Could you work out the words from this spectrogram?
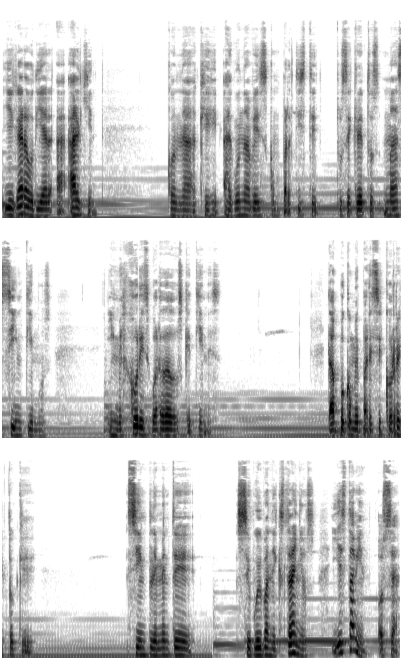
llegar a odiar a alguien con la que alguna vez compartiste tus secretos más íntimos y mejores guardados que tienes. Tampoco me parece correcto que simplemente se vuelvan extraños. Y está bien, o sea,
